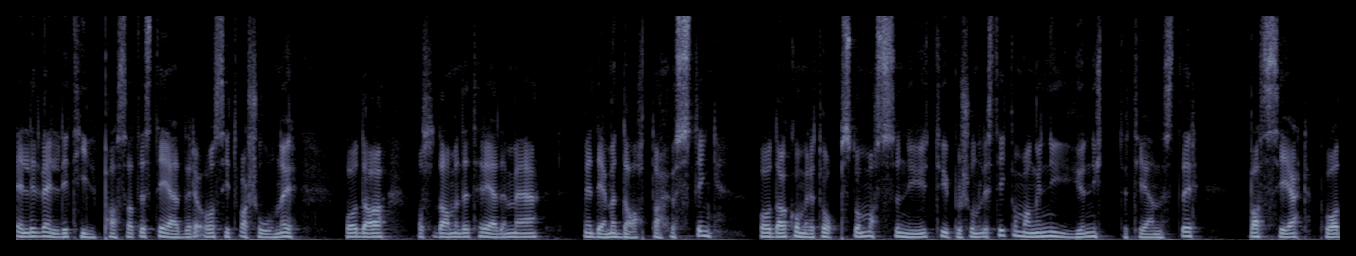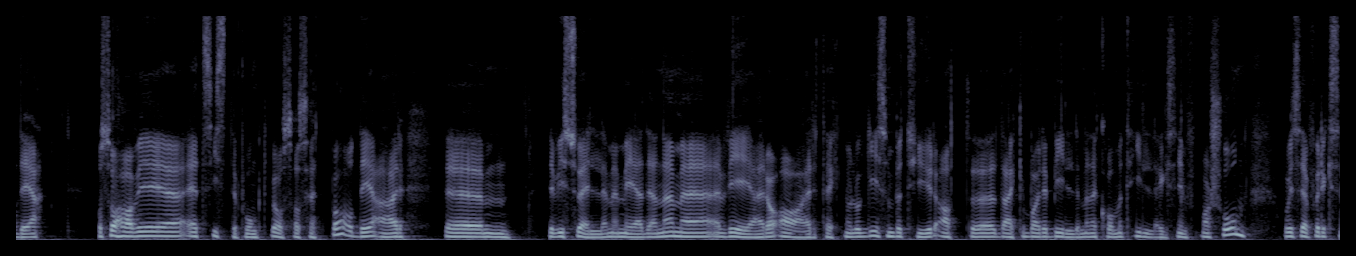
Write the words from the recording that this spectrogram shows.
eller veldig tilpassa til steder og situasjoner. Og da, også da med det tredje med med det med datahøsting. Og da kommer det til å oppstå masse ny type journalistikk og mange nye nyttetjenester basert på det. Og så har vi et siste punkt vi også har sett på, og det er um, det visuelle med mediene, med VR- og AR-teknologi, som betyr at uh, det er ikke bare bilder, men det kommer tilleggsinformasjon. Og vi ser f.eks.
